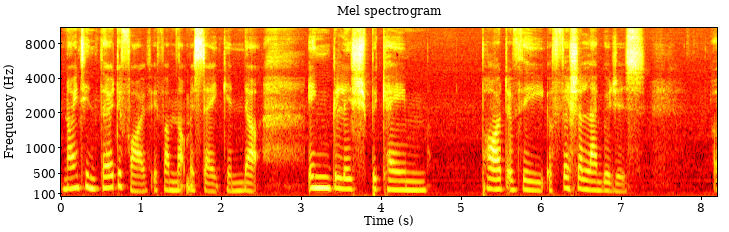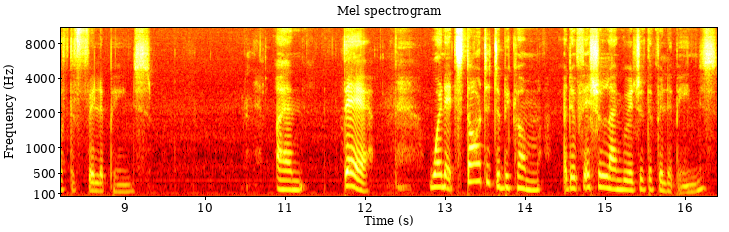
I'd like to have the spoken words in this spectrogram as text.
1935 if i'm not mistaken that english became part of the official languages of the philippines. And there when it started to become the official language of the philippines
